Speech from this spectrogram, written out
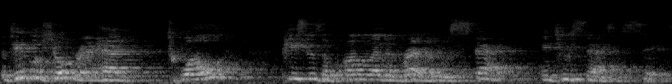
The table of showbread had 12 pieces of unleavened bread, but it was stacked in two stacks of six.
